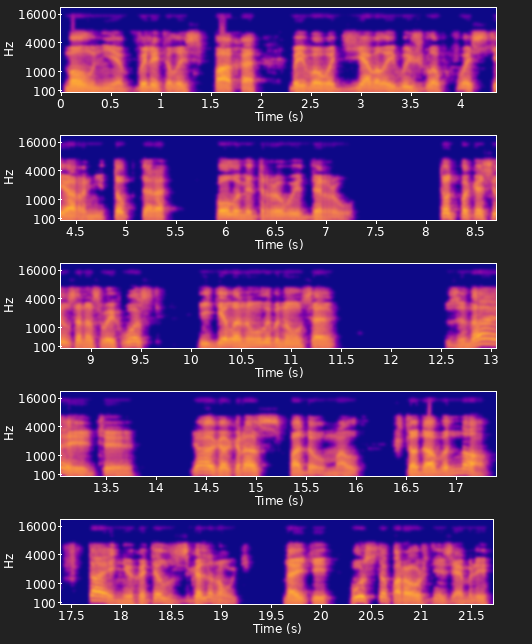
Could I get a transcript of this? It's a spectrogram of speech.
Молния вылетела из паха боевого дьявола и выжгла в хвосте орнитоптера полуметровую дыру. Тот покосился на свой хвост и деланно улыбнулся. — Знаете, я как раз подумал, что давно втайне хотел взглянуть на эти пустопорожние земли.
